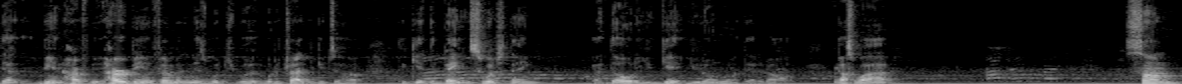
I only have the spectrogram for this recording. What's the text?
that being her her being feminine is what what, attracted you to her. To get the bait and switch thing, uh, the older you get, you don't want that at all. That's why some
